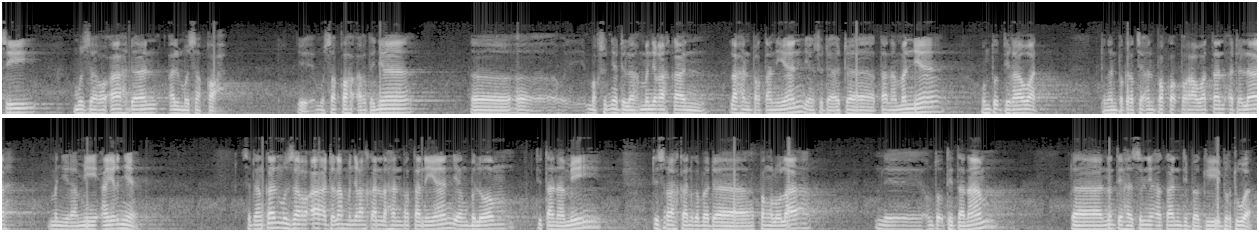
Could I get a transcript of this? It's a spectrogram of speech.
transaksi muzara'ah dan al-musaqah. Ya, musaqah artinya uh, uh, maksudnya adalah menyerahkan lahan pertanian yang sudah ada tanamannya untuk dirawat dengan pekerjaan pokok perawatan adalah menyirami airnya sedangkan muzara'ah adalah menyerahkan lahan pertanian yang belum ditanami diserahkan kepada pengelola untuk ditanam dan nanti hasilnya akan dibagi berdua.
